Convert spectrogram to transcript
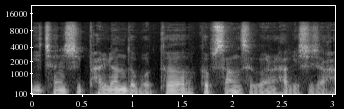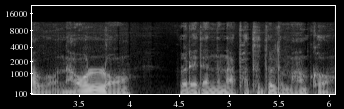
2018년도부터 급상승을 하기 시작하고 나홀로 거래되는 아파트들도 많고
